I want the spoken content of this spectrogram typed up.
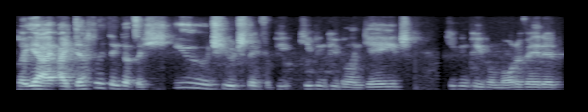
but yeah, I, I, definitely think that's a huge, huge thing for pe- keeping people engaged, keeping people motivated,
